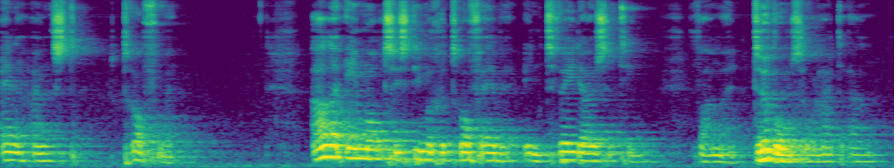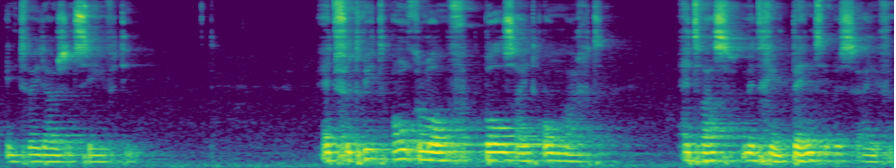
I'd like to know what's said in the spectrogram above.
en angst trof me. Alle emoties die me getroffen hebben in 2010 kwamen dubbel zo hard aan in 2017. Het verdriet, ongeloof, bolsheid, onmacht. Het was met geen pen te beschrijven.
